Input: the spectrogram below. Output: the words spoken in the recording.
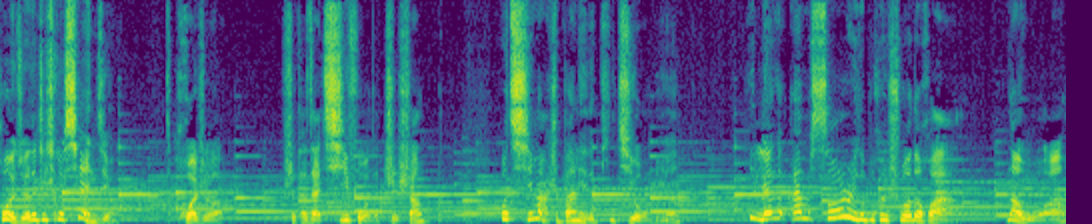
可我觉得这是个陷阱，或者是他在欺负我的智商。我起码是班里的第九名，你连个 “I'm sorry” 都不会说的话，那我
